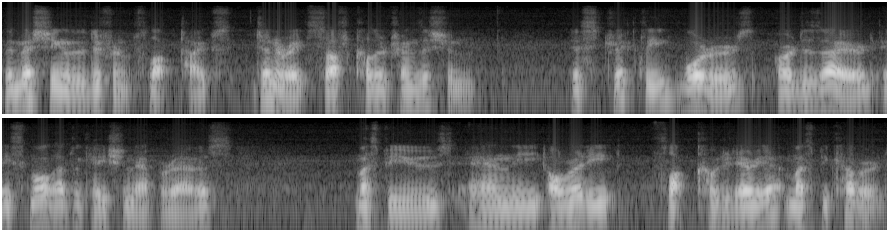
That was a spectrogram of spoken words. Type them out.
The meshing of the different flock types generates soft color transition. If strictly borders are desired, a small application apparatus must be used and the already flock coated area must be covered.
